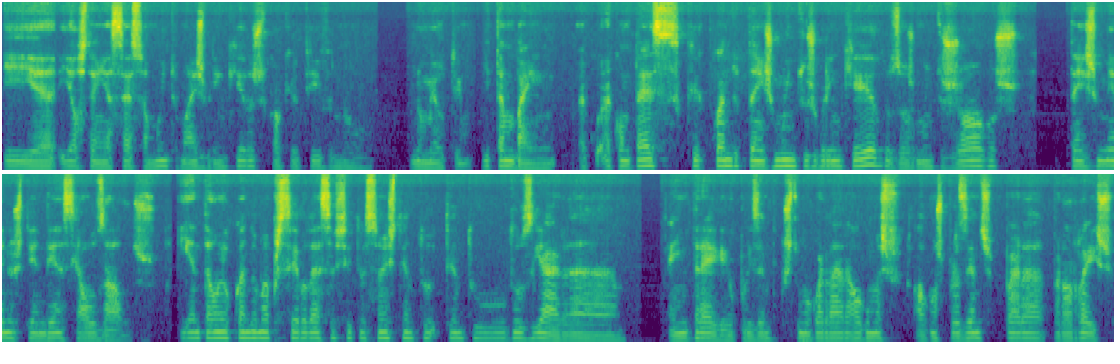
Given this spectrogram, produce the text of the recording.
e, eh, e eles têm acesso a muito mais brinquedos do que o eu tive no, no meu tempo. E também ac- acontece que quando tens muitos brinquedos ou muitos jogos, tens menos tendência a usá-los. E então eu quando me apercebo dessas situações tento, tento dosear a, a entrega. Eu, por exemplo, costumo guardar algumas, alguns presentes para, para os reis.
